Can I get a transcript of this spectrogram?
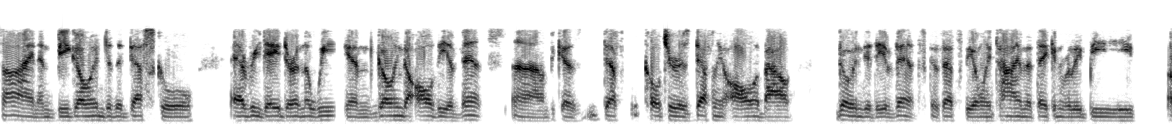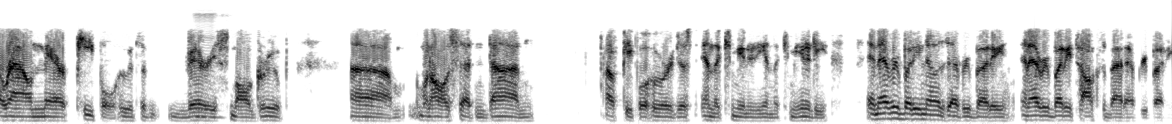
sign and be going to the deaf school every day during the week and going to all the events uh, because deaf culture is definitely all about going to the events because that's the only time that they can really be around their people who it's a very small group um, when all is said and done of people who are just in the community in the community. And everybody knows everybody and everybody talks about everybody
